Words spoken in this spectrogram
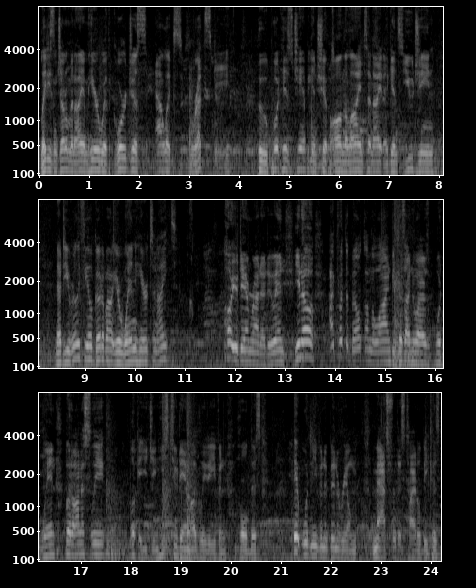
Ladies and gentlemen, I am here with gorgeous Alex Gretzky, who put his championship on the line tonight against Eugene. Now, do you really feel good about your win here tonight? Oh, you're damn right I do. And, you know, I put the belt on the line because I knew I was, would win. But honestly, look at Eugene. He's too damn ugly to even hold this. It wouldn't even have been a real match for this title because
